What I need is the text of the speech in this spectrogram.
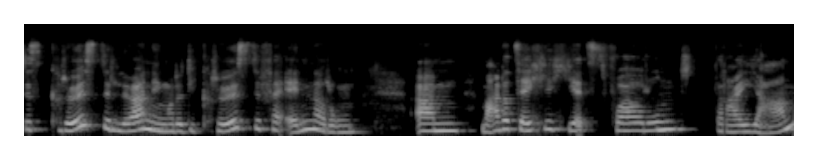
das größte Learning oder die größte Veränderung ähm, war tatsächlich jetzt vor rund drei Jahren,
